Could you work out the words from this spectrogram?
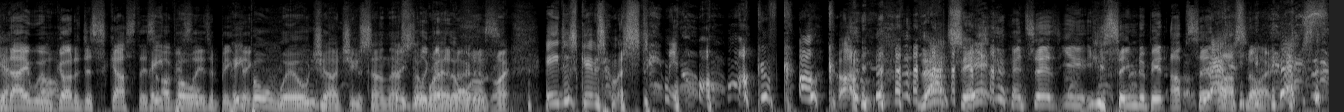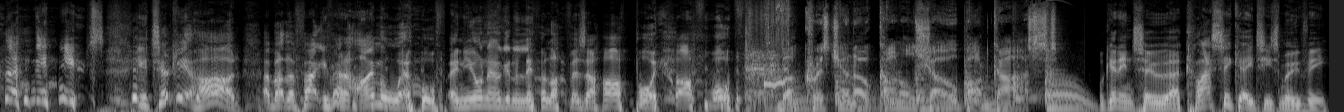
Yeah. today. We've Oh. got to discuss this. People, Obviously, it's a big people thing. People will judge you, son. That's the way of the gonna world, right? He just gives him a steaming hot mug of cocoa. That's it. And says you, you seemed a bit upset last night. Yes. And then you, you took it hard about the fact you found out I'm a werewolf and you're now going to live a life as a half boy, half wolf. The Christian O'Connell Show podcast. We'll get into a classic 80s movie.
